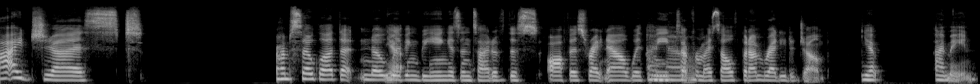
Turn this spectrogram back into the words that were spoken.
I just I'm so glad that no Yeah. living being is inside of this office right now with me except for myself, but I'm ready to jump. Yep. I mean,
